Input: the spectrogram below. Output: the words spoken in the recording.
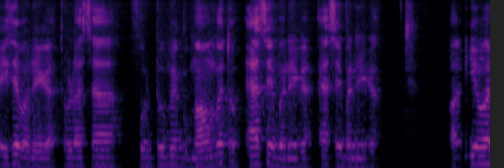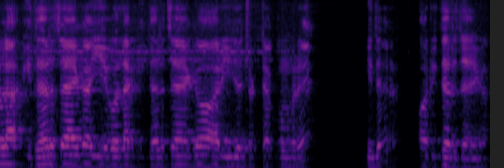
ऐसे बनेगा, थोड़ा सा फ़ोटो में घुमाऊँगा तो ऐसे बनेगा ऐसे बनेगा। और ये वाला इधर जाएगा, ये वाला इधर जाएगा और ये जो चट्टा घूम रहे इधर और इधर जाएगा।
